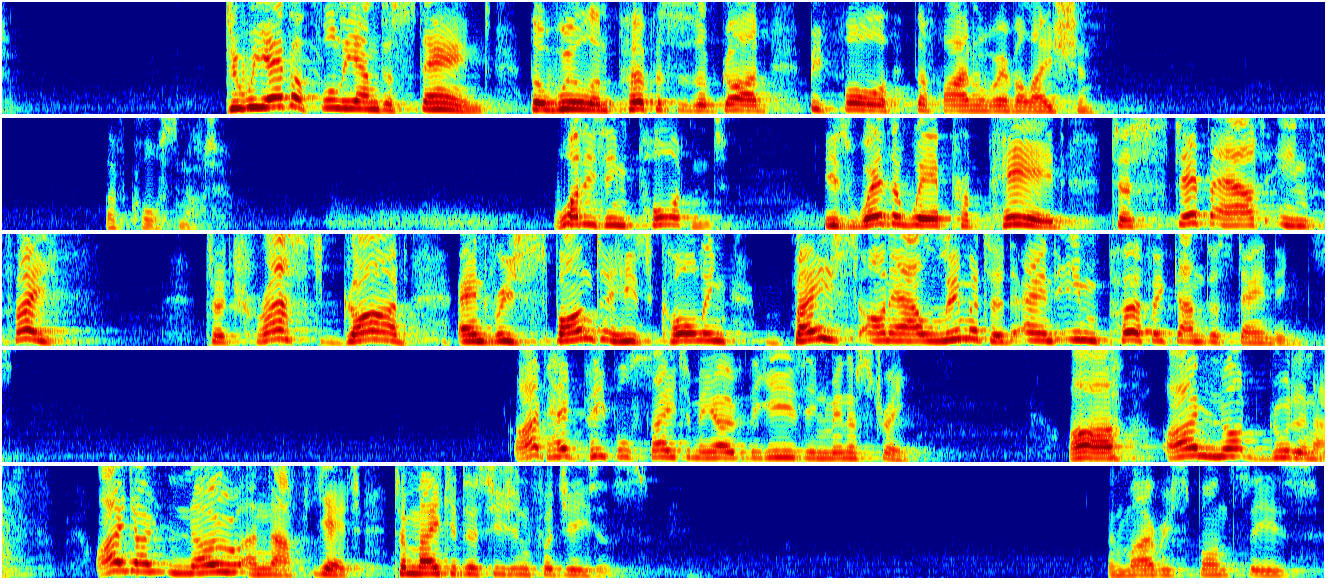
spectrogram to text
Do we ever fully understand the will and purposes of God before the final revelation? Of course not. What is important is whether we're prepared to step out in faith, to trust God and respond to His calling based on our limited and imperfect understandings. I've had people say to me over the years in ministry, oh, I'm not good enough. I don't know enough yet to make a decision for Jesus. And my response is,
